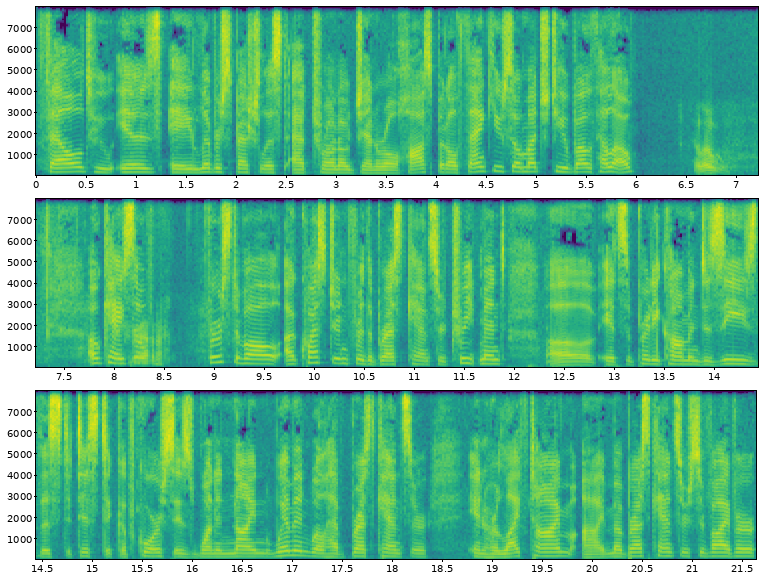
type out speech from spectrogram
Feld, who is a liver specialist at Toronto General Hospital. Thank you so much to you both. Hello. Hello. Okay, Thanks so First of all, a question for the breast cancer treatment. Uh, it's a pretty common disease. The statistic, of course, is one in nine women will have breast cancer in her lifetime. I'm a breast cancer survivor.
